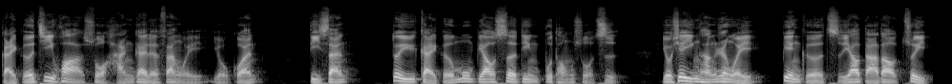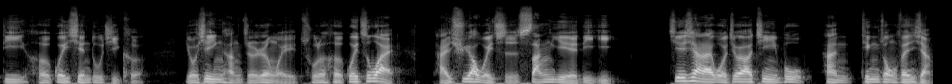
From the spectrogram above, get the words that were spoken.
改革计划所涵盖的范围有关；第三。对于改革目标设定不同所致，有些银行认为变革只要达到最低合规限度即可；有些银行则认为除了合规之外，还需要维持商业利益。接下来我就要进一步和听众分享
